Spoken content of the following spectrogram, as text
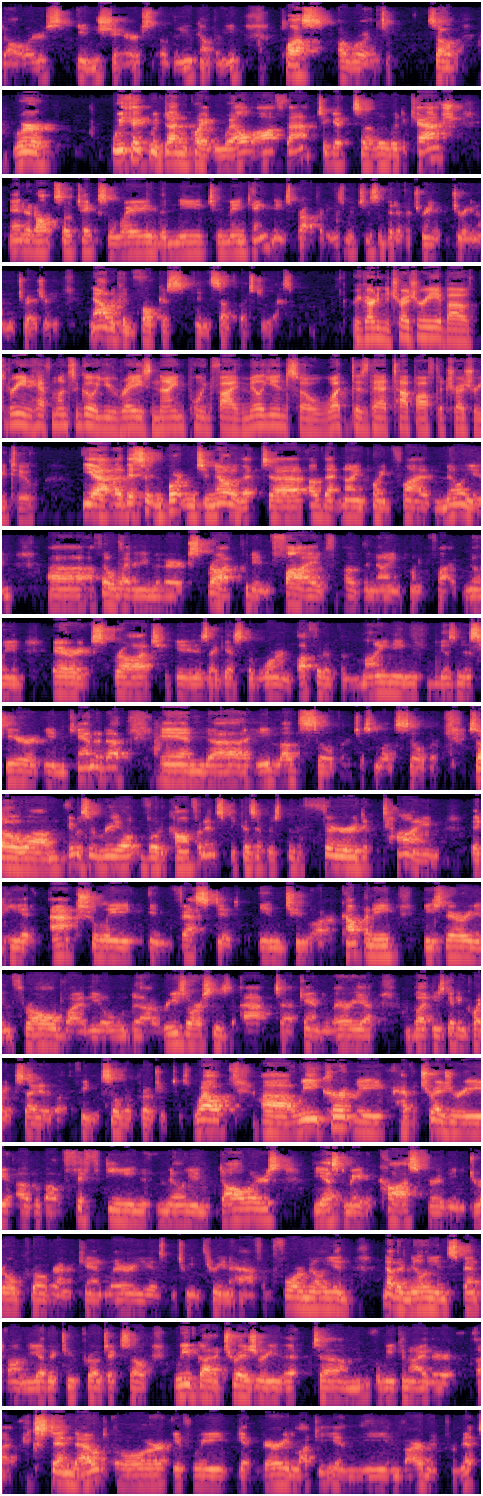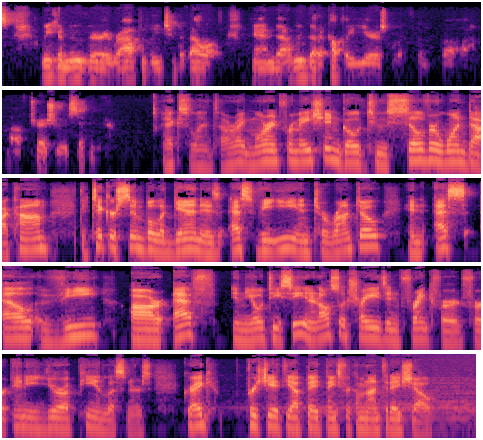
in shares of the new company plus a royalty. So we're we think we've done quite well off that to get a little bit of cash. And it also takes away the need to maintain these properties, which is a bit of a drain on the Treasury. Now we can focus in the Southwest U.S. Regarding the Treasury, about three and a half months ago, you raised 9.5 million. So, what does that top off the Treasury to? Yeah, uh, this is important to know that uh, of that 9.5 million, uh, a fellow by the name of Eric Sprott put in five of the 9.5 million. Eric Sprott is, I guess, the Warren Buffett of the mining business here in Canada, and uh, he loves silver, just loves silver. So um, it was a real vote of confidence because it was the third time that he had actually invested into our company. He's very enthralled by the old uh, resources at uh, Candelaria, but he's getting quite excited about the Phoenix Silver project as well. Uh, we currently have a treasury of about $15 million. The estimated cost for the drill program at Candelaria is between three and a half and four million. Another million spent on the other two projects. So we've got a treasury that um, we can either uh, extend out, or if we get very lucky and the environment permits, we can move very rapidly to develop. And uh, we've got a couple of years worth of, uh, of treasury sitting there. Excellent. All right. More information, go to silver1.com. The ticker symbol again is SVE in Toronto and SLVRF in the OTC, and it also trades in Frankfurt for any European listeners. Greg, appreciate the update. Thanks for coming on today's show.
